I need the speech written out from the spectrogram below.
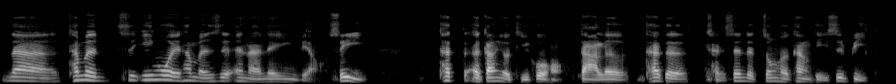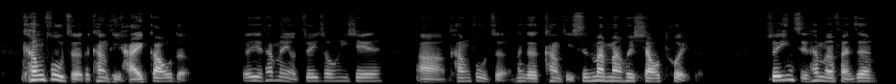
那他们是因为他们是 n r n a 疫苗，所以他呃刚有提过哈，打了它的产生的综合抗体是比康复者的抗体还高的，而且他们有追踪一些啊、康复者，那个抗体是慢慢会消退的。所以因此，他们反正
